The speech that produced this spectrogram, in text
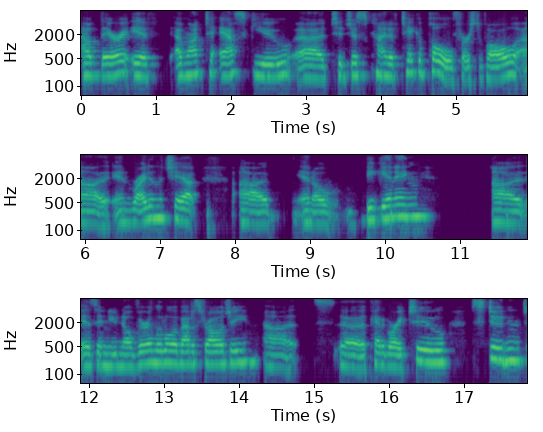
out there, if I want to ask you uh, to just kind of take a poll, first of all, uh, and write in the chat, uh, you know, beginning, uh, as in you know very little about astrology, uh, category two, student,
